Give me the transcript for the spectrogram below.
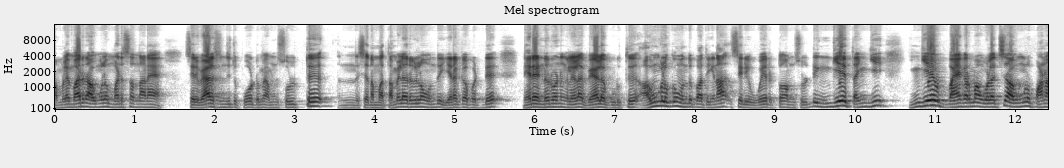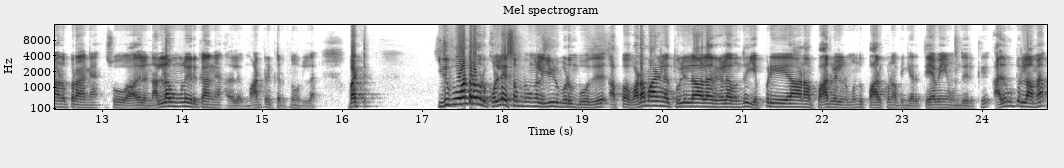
நம்மளை மாதிரி அவங்களும் மனுஷன் தானே சரி வேலை செஞ்சுட்டு போட்டோமே அப்படின்னு சொல்லிட்டு சரி நம்ம தமிழர்களும் வந்து இறக்கப்பட்டு நிறைய நிறுவனங்கள் எல்லாம் வேலை கொடுத்து அவங்களுக்கும் வந்து பார்த்திங்கன்னா சரி உயரட்டும் அப்படின்னு சொல்லிட்டு இங்கேயே தங்கி இங்கேயே பயங்கரமாக உழைச்சி அவங்களும் பணம் அனுப்புகிறாங்க ஸோ அதில் நல்லவங்களும் இருக்காங்க. அதில் மாற்று கருத்தும் இல்லை. பட் இது போன்ற ஒரு கொள்ளை சம்பவங்களில் ஈடுபடும் போது அப்போ வடமாநில தொழிலாளர்களை வந்து எப்படியான பார்வையில் நம்ம வந்து பார்க்கணும் அப்படிங்கிற தேவையும் வந்து இருக்குது அது மட்டும் இல்லாமல்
